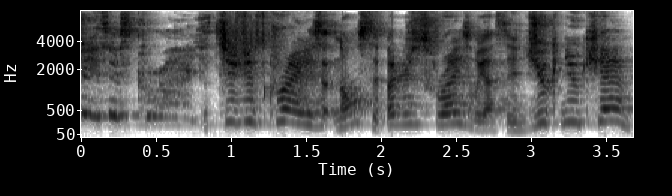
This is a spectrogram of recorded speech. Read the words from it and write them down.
Jesus Christ. Jesus Christ. Non, c'est pas Jesus Christ, regarde, c'est Duke Nukem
